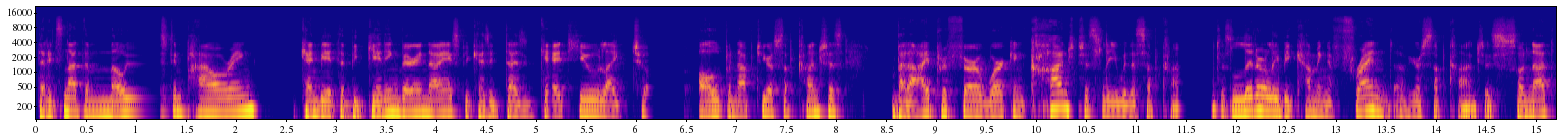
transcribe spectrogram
that it's not the most empowering. It can be at the beginning very nice because it does get you like to open up to your subconscious but i prefer working consciously with the subconscious literally becoming a friend of your subconscious. So not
